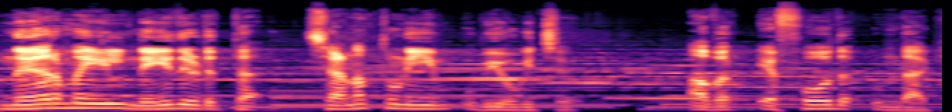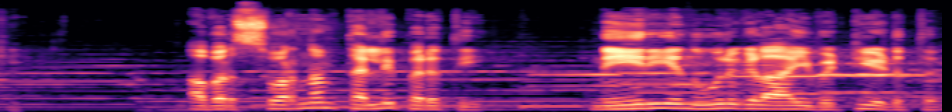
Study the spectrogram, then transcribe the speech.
നേർമയിൽ നെയ്തെടുത്ത ചണത്തുണിയും ഉപയോഗിച്ച് അവർ എഫോദ് ഉണ്ടാക്കി. അവർ സ്വർണം തല്ലിപ്പരത്തി നേരിയ നൂലുകളായി വെട്ടിയെടുത്ത്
